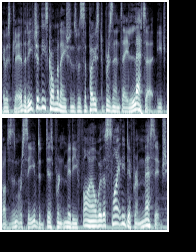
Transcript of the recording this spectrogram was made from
It was clear that each of these combinations was supposed to present a letter. Each participant received a different MIDI file with a slightly different message.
